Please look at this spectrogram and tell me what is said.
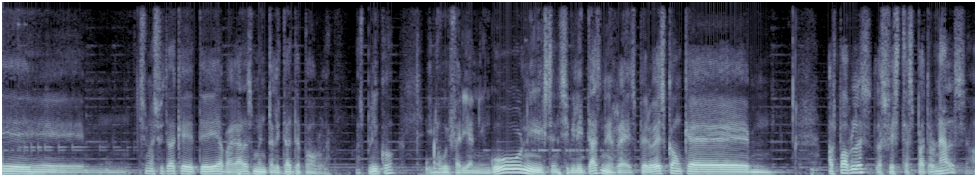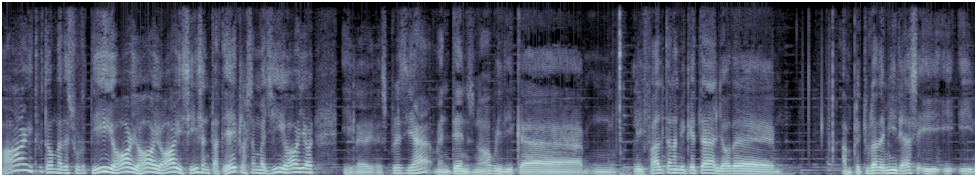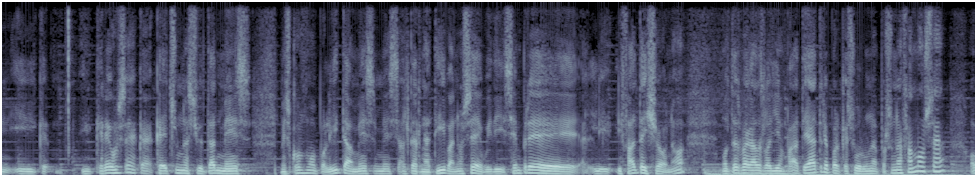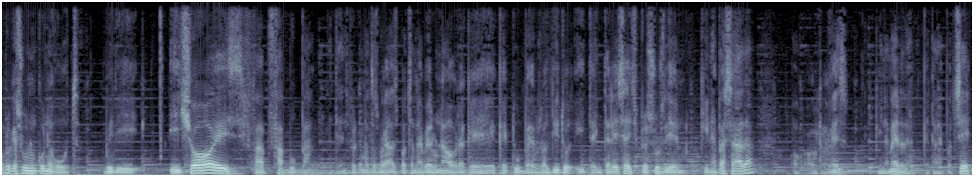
és una ciutat que té a vegades mentalitat de poble. M'explico? I no vull ferir a ningú, ni sensibilitats, ni res, però és com que als pobles, les festes patronals, ai, tothom ha de sortir, oi, oi, oi, sí, Santa Tecla, Sant Magí, oi, oi... I la, després ja m'entens, no? Vull dir que mm, li falta una miqueta allò de amplitud de mires i, i, i, i, i creus que, que ets una ciutat més, més cosmopolita, més, més alternativa, no sé, vull dir, sempre li, li falta això, no? Moltes vegades la gent fa teatre perquè surt una persona famosa o perquè surt un conegut. Vull dir, i això és, fa, fa bupa, entens? Perquè moltes vegades pots anar a veure una obra que, que tu veus el títol i t'interessa i després surts dient quina passada, o al revés, quina merda, que també pot ser.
